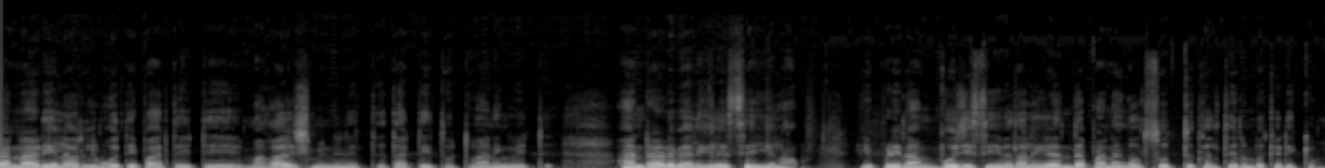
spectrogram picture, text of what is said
கண்ணாடியில் அவர்கள் முகத்தை பார்த்துவிட்டு மகாலட்சுமி நினைத்து தட்டி தொட்டு வணங்கிவிட்டு அன்றாட வேலைகளை செய்யலாம். இப்படி நாம் பூஜை செய்வதால் இழந்த பணங்கள் சொத்துக்கள் திரும்ப கிடைக்கும்.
